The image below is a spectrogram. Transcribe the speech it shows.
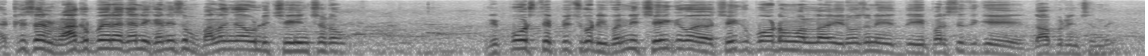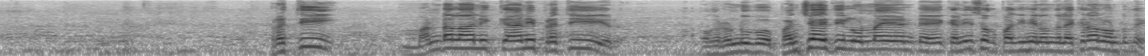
అట్లీస్ట్ ఆయన రాకపోయినా కానీ కనీసం బలంగా ఉండి చేయించడం రిపోర్ట్స్ తెప్పించుకోవడం ఇవన్నీ చేయక చేయకపోవడం వల్ల ఈ రోజున ఈ- పరిస్థితికి దాపురించింది. ప్రతి మండలానికి కానీ ప్రతి ఒక రెండు పంచాయతీలు ఉన్నాయంటే కనీసం ఒక పదిహేను వందల ఎకరాలు ఉంటుంది.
